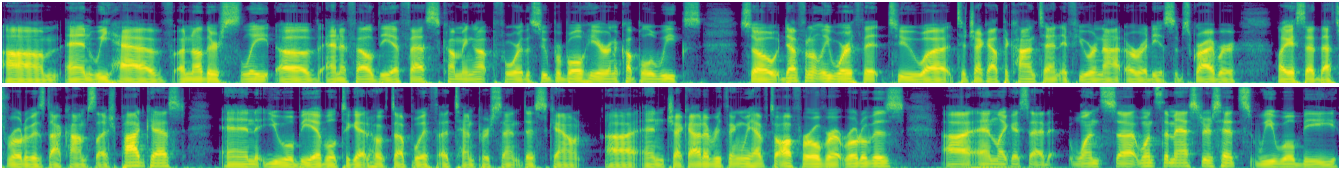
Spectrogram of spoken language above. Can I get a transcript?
Um, and we have another slate of NFL DFS coming up for the Super Bowl here in a couple of weeks. So definitely worth it to uh, to check out the content if you are not already a subscriber. Like I said, that's rotoviz.com slash podcast, and you will be able to get hooked up with a 10% discount uh, and check out everything we have to offer over at Rotoviz. Uh, and like I said, once uh, once the Masters hits, we will be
